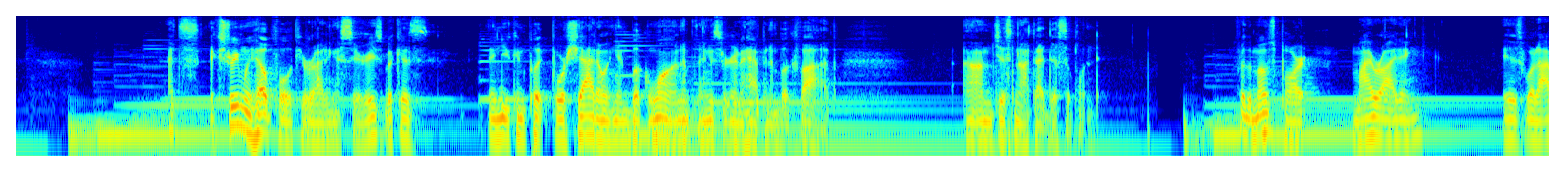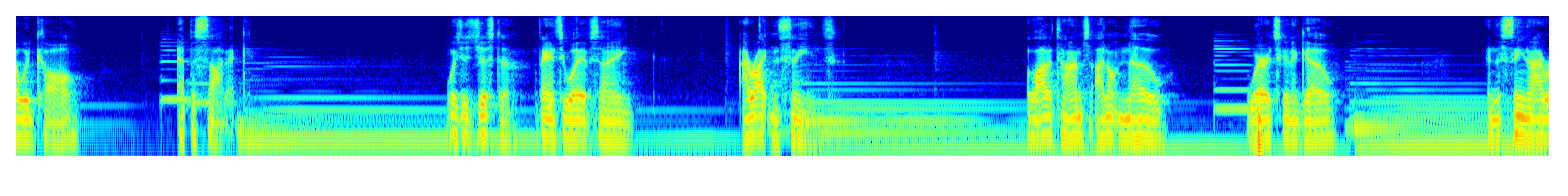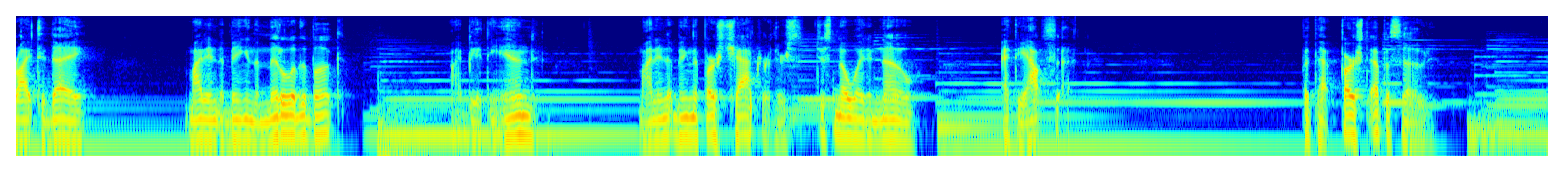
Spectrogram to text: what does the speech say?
That's extremely helpful if you're writing a series because then you can put foreshadowing in book one of things that are going to happen in book five. I'm just not that disciplined. For the most part, my writing is what I would call episodic, which is just a fancy way of saying I write in scenes. A lot of times I don't know where it's going to go. And the scene I write today might end up being in the middle of the book, might be at the end, might end up being the first chapter. There's just no way to know at the outset. But that first episode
